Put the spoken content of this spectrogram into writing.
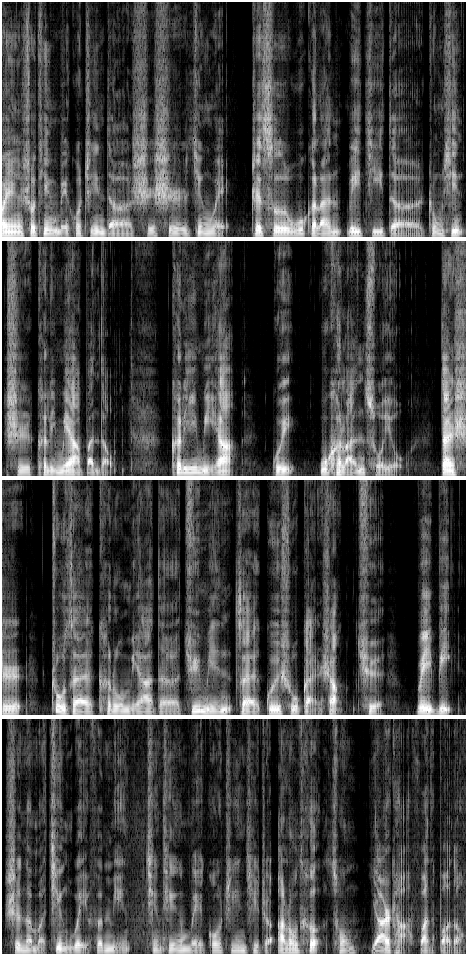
欢迎收听美国之音的时事经纬。这次乌克兰危机的重心是克里米亚半岛，克里米亚归乌克兰所有，但是住在克鲁米亚的居民在归属感上却未必是那么泾渭分明。请听美国之音记者阿罗特从雅尔塔发的报道。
